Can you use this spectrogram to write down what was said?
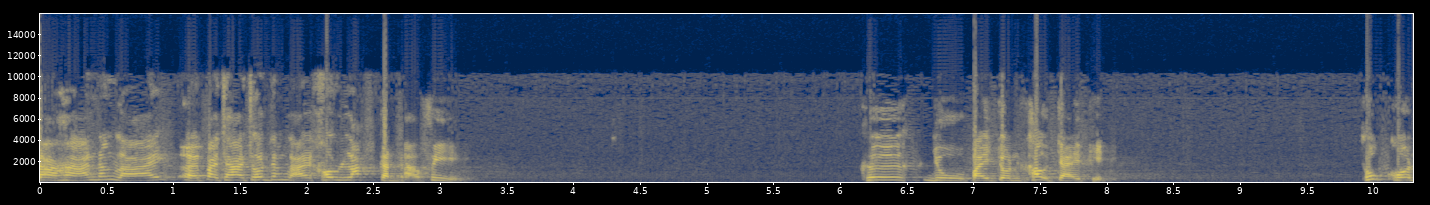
ทหารทั้งหลายเออประชาชนทั้งหลายเขารักกัดดาฟี คืออยู่ไปจนเข้าใจผิด ทุกคน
